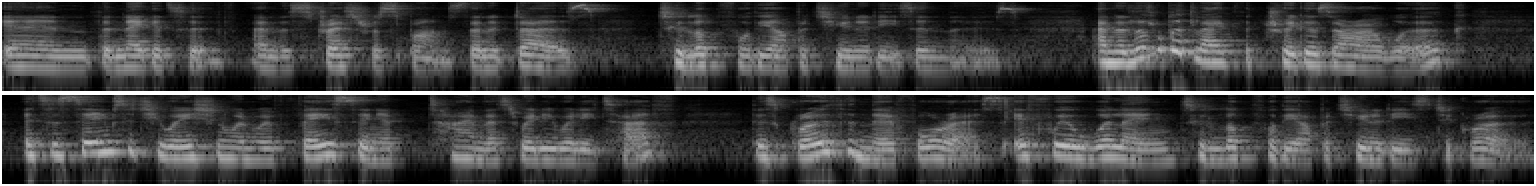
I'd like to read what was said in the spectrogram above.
in the negative and the stress response than it does to look for the opportunities in those. And a little bit like the triggers are our work, it's the same situation when we're facing a time that's really, really tough. There's growth in there for us if we're willing to look for the opportunities to grow.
